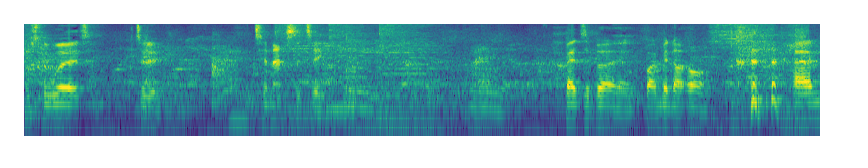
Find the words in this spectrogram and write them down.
what's the word? To tenacity. Beds are burning by Midnight Oil. um,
